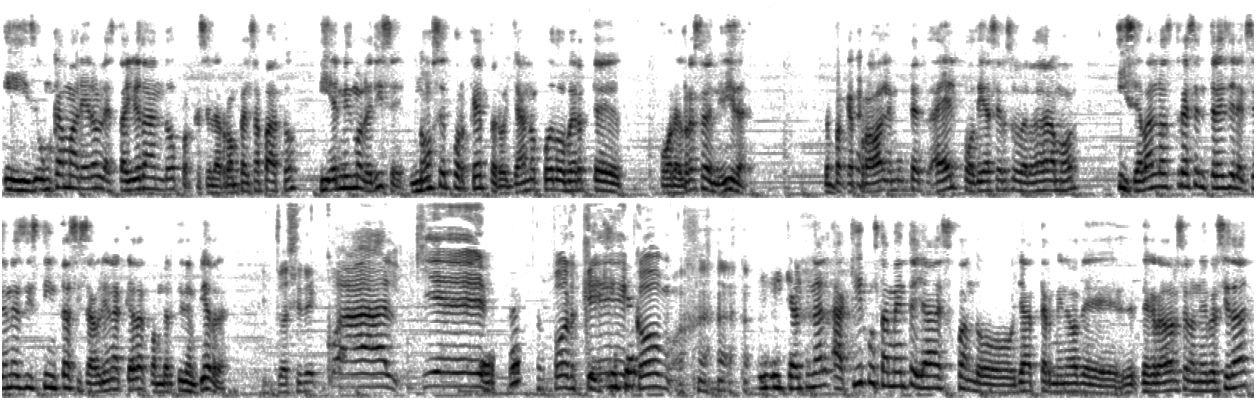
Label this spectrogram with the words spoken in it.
y un camarero le está ayudando porque se le rompe el zapato, y él mismo le dice, no sé por qué, pero ya no puedo verte por el resto de mi vida. Porque probablemente a él podía ser su verdadero amor, y se van los tres en tres direcciones distintas y Sabrina queda convertida en piedra. Y tú así de, ¿cuál? ¿Quién? ¿Por ¿Y qué? ¿Cómo? Y, que al final, aquí justamente ya es cuando ya terminó de, de- de graduarse de la universidad.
